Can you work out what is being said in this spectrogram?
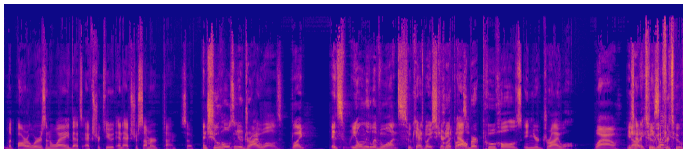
the borrowers in a way, that's extra cute and extra summertime. So And chew holes in your drywalls. Like, it's you only live once. Who cares about your security put deposit? Albert Pujols in your drywall. Wow. You He's know, had it too good like- for too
